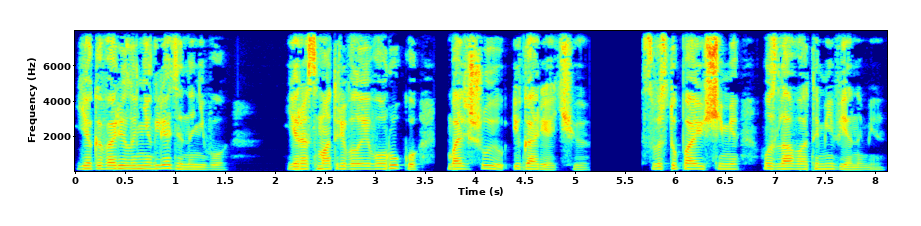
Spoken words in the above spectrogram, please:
Я говорила, не глядя на него. Я рассматривала его руку, большую и горячую с выступающими узловатыми венами.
